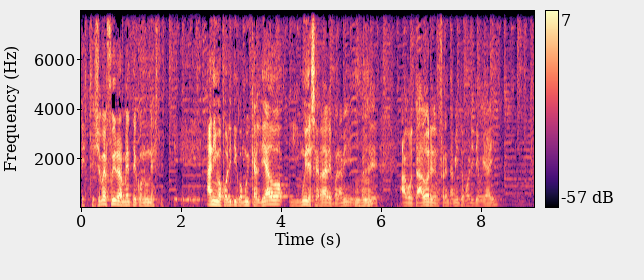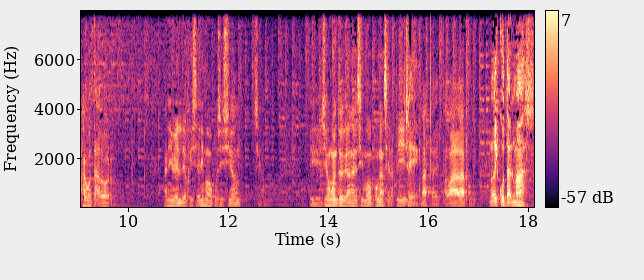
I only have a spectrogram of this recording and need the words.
este, yo me fui realmente con un este, eh, ánimo político muy caldeado y muy desagradable para mí. Me parece agotador el enfrentamiento político que hay. Agotador a nivel de oficialismo eh, llega un momento que van a decir, pónganse las pilas, basta de pavadas. No discutan más.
